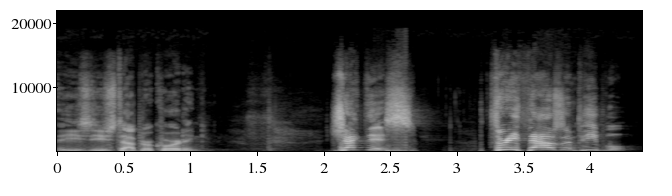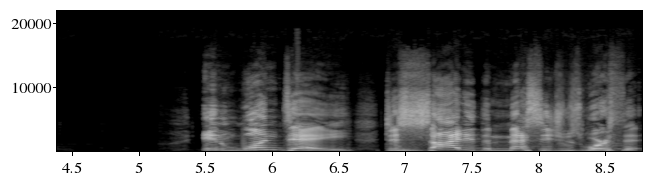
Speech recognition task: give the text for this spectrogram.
You, you stopped recording. Check this: three thousand people in one day decided the message was worth it.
